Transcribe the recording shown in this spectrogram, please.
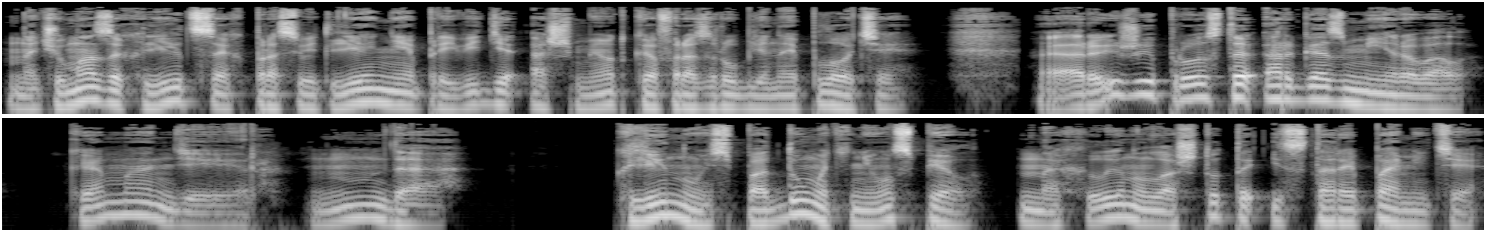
На чумазых лицах просветление при виде ошметков разрубленной плоти. А рыжий просто оргазмировал. Командир, да. Клянусь, подумать не успел. Нахлынуло что-то из старой памяти.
